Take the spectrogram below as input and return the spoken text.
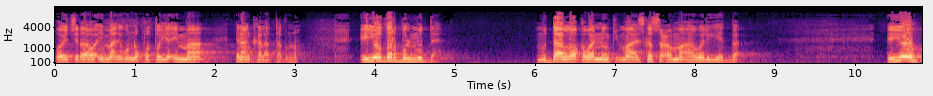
oy tiraa waa imaad igu noqoto iyo imaa inaan kala tagno. Iyo darbu اlmudda muddaa loo qaba ninkii ma iska soco ma aha weligeedba. Iyo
